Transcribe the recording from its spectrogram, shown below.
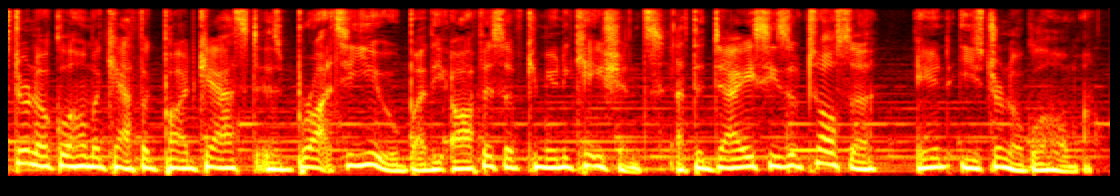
Eastern Oklahoma Catholic Podcast is brought to you by the Office of Communications at the Diocese of Tulsa and Eastern Oklahoma.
